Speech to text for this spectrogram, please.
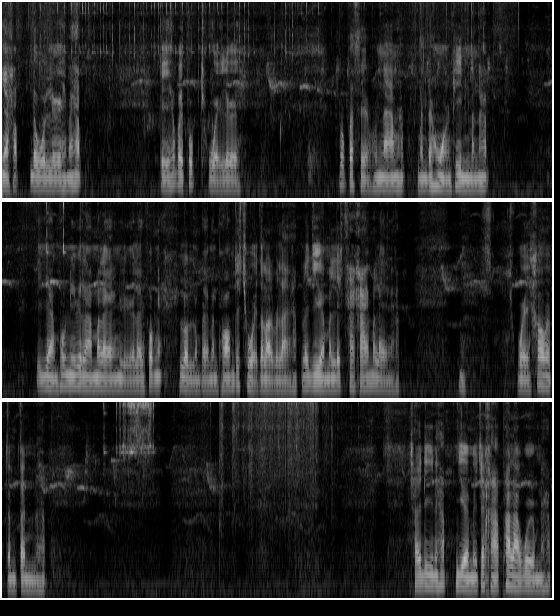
นี่ครับ โดนเลยเห็นไหมครับตีเข้าไปปุ๊บฉวยเลย พวกปลาเสือพ่นน้ำครับ มันจะห่วงถิ่นมันนะครับ อีกอย่างพวกนี้เวลาแมลงหรืออะไรพวกนี้หล่นลงไปมันพร้อมจะฉวยตลอดเวลาครับ แล้วเหยื่อมันเล็กคล้ายๆแมลงนะครับฉวยเข้าแบบเต็มๆเลยครับใช้ดีนะครับ เหยื่อเมจอร์คาร์พาราเวิร์มนะครับ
